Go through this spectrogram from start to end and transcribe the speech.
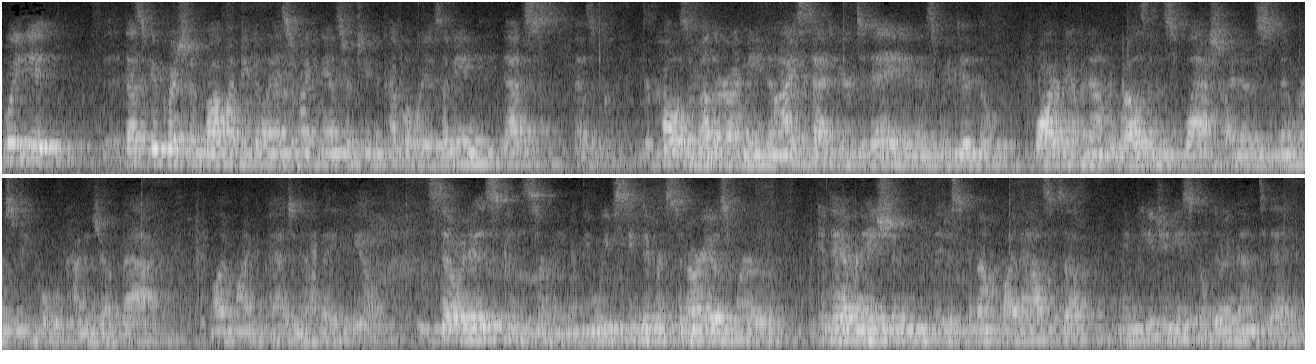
Well, it, that's a good question. Bob might be able to answer, and I can answer it to you in a couple of ways. I mean, that's, your call as a mother, I mean, I sat here today and as we did the water coming out of the wells and it splashed, I noticed numerous people would kind of jump back. Well, I'm like, imagine how they feel. So it is concerning. I mean, we've seen different scenarios where the contamination, they just come out and fly the houses up. I mean, PG&E is still doing that today.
